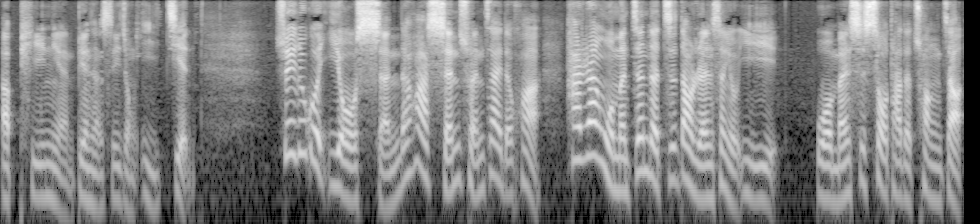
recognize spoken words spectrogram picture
opinion，变成是一种意见。所以，如果有神的话，神存在的话，他让我们真的知道人生有意义。我们是受他的创造，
